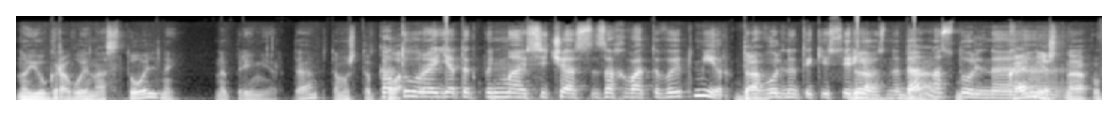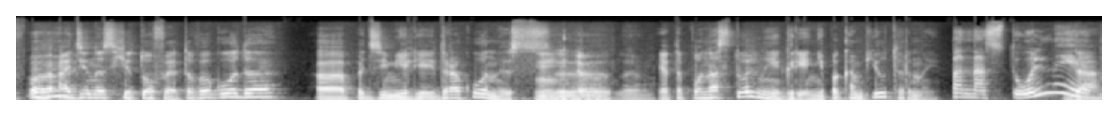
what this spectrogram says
но и игровой настольной, например, да, потому что Которая, я так понимаю, сейчас захватывает мир. Да. Довольно-таки серьезно, да, настольная. Конечно. В- Один из хитов этого года «Подземелья и драконы». с, э, да, да. Это по настольной игре, не по компьютерной. По настольные? Да.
